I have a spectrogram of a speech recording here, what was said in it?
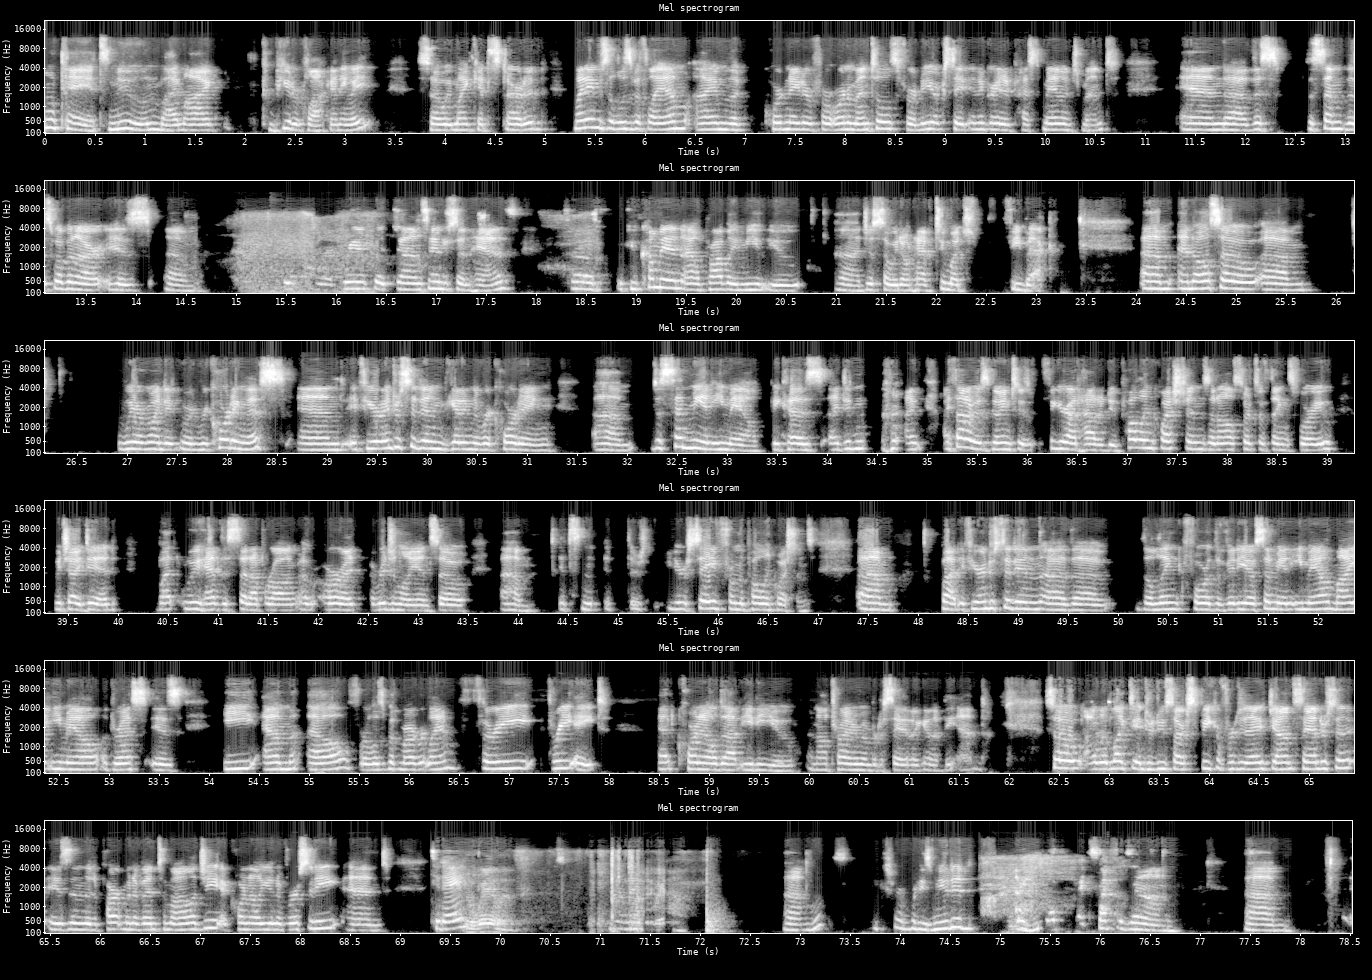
Okay, it's noon by my computer clock anyway, so we might get started. My name is Elizabeth Lamb. I'm the coordinator for ornamentals for New York State Integrated Pest Management. And uh, this, this, this webinar is um, a grant that John Sanderson has. So if you come in, I'll probably mute you uh, just so we don't have too much feedback. Um, and also, um, we are going to we're recording this and if you're interested in getting the recording um, just send me an email because i didn't I, I thought i was going to figure out how to do polling questions and all sorts of things for you which i did but we had this set up wrong uh, or originally and so um, it's it, there's you're saved from the polling questions. Um, but if you're interested in uh, the the link for the video send me an email. My email address is EML for Elizabeth Margaret Lamb, 338 at cornell.edu. And I'll try and remember to say that again at the end. So I would like to introduce our speaker for today. John Sanderson is in the Department of Entomology at Cornell University. And today, the Whalens. Um, whoops, make sure everybody's muted, except, except for John. Um,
